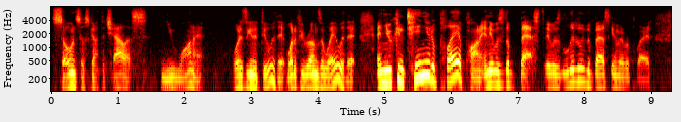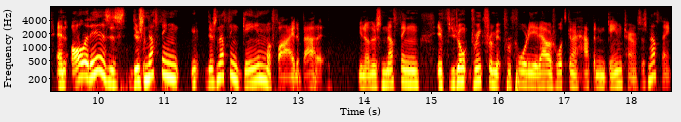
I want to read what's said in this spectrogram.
so and so's got the chalice, and you want it what is he going to do with it? What if he runs away with it? And you continue to play upon it, and it was the best. It was literally the best game I've ever played. And all it is is there's nothing there's nothing gamified about it. You know, there's nothing. If you don't drink from it for 48 hours, what's going to happen in game terms? There's nothing.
